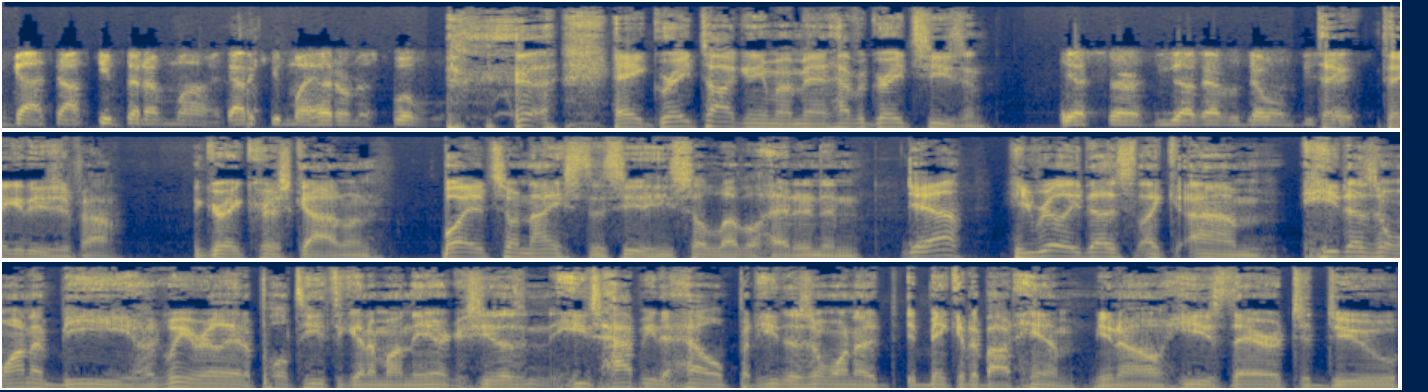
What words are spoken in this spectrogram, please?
I got to. I'll keep that in mind. Got to keep my head on a swivel. hey, great talking to you, my man. Have a great season. yes, sir. You guys have a good one. Be safe. Take take it easy, pal. The great Chris Godwin. Boy, it's so nice to see he's so level headed and Yeah. He really does like um he doesn't want to be like we really had to pull teeth to get him on the air because he doesn't he's happy to help but he doesn't want to make it about him you know he's there to do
